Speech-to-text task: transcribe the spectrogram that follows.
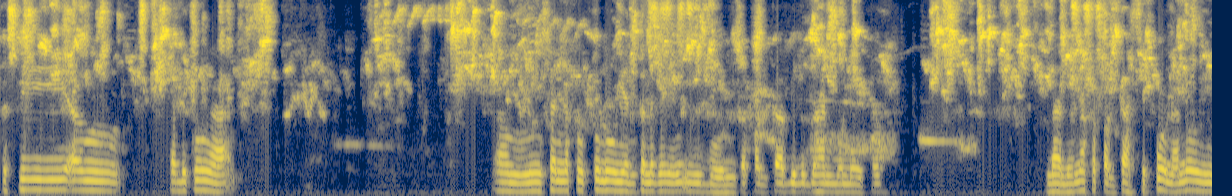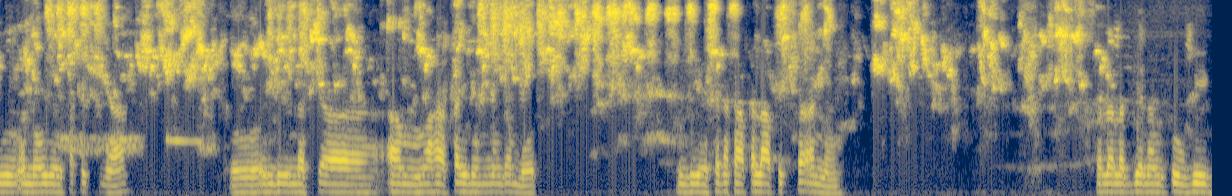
Kasi ang sabi ko nga, um, minsan natutuluyan talaga yung ibon kapag kabilugahan mo nito. Lalo na kapag kasipon, ano yung ano yung sakit niya. So, hindi na siya um, makakainom ng gamot. Hindi na siya nakakalapit sa ano, sa lalagyan ng tubig.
